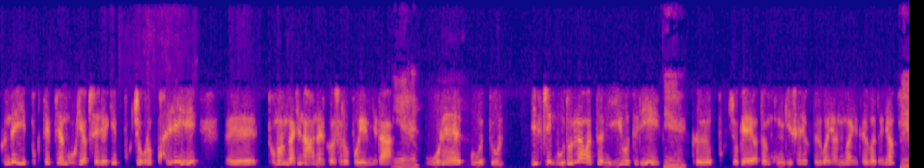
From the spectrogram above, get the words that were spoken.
근데 이 북태평양 고기압 세력이 북쪽으로 빨리 에, 도망가지는 않을 것으로 보입니다. 예. 올해 못 일찍 못 올라왔던 이유들이 예. 그 북쪽의 어떤 공기 세력들과 연관이 되거든요. 예.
